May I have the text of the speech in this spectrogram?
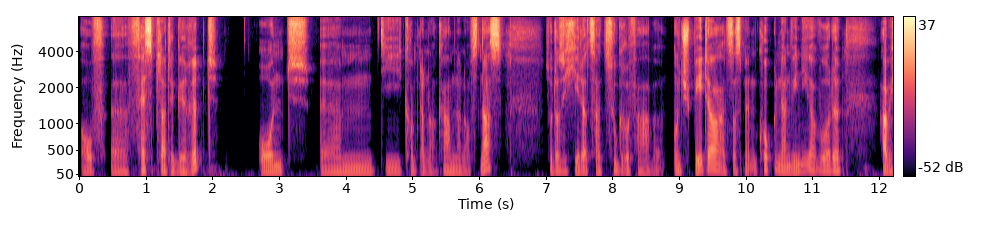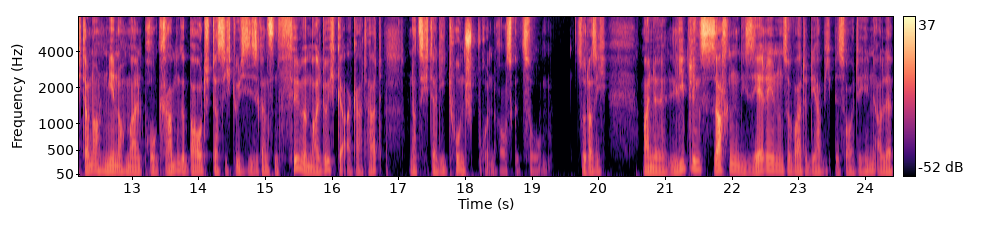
auf äh, Festplatte gerippt und ähm, die kommt dann, kamen dann aufs NAS, sodass ich jederzeit Zugriff habe. Und später, als das mit dem Gucken dann weniger wurde, habe ich dann auch mir nochmal ein Programm gebaut, das sich durch diese ganzen Filme mal durchgeackert hat und hat sich da die Tonspuren rausgezogen. Sodass ich meine Lieblingssachen, die Serien und so weiter, die habe ich bis heute hin alle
